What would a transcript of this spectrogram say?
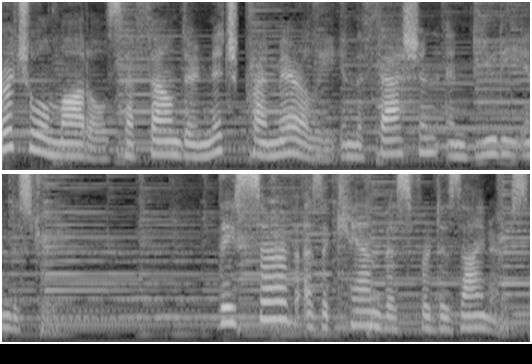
Virtual models have found their niche primarily in the fashion and beauty industry. They serve as a canvas for designers,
